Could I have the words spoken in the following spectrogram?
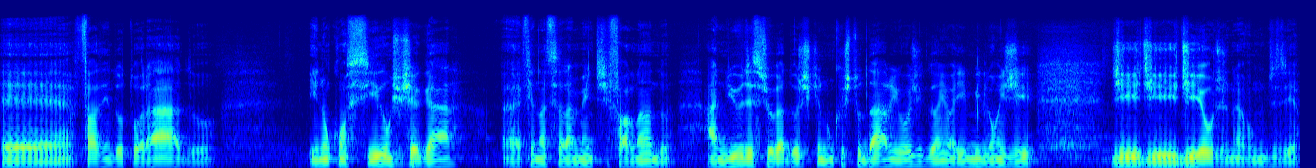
é, fazem doutorado e não consigam chegar é, financeiramente falando, a nível desses jogadores que nunca estudaram e hoje ganham aí milhões de, de, de, de euros, né, vamos dizer.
